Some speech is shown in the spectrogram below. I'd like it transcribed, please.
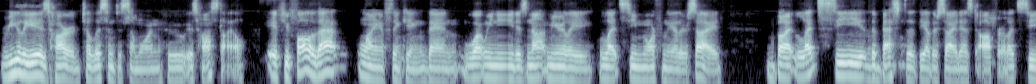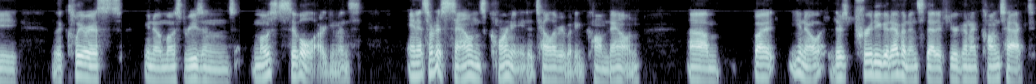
really is hard to listen to someone who is hostile. If you follow that line of thinking, then what we need is not merely let's see more from the other side, but let's see the best that the other side has to offer. Let's see the clearest, you know, most reasoned, most civil arguments. And it sort of sounds corny to tell everybody to calm down. Um, but, you know, there's pretty good evidence that if you're going to contact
